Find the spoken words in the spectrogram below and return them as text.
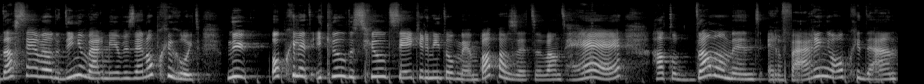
dat zijn wel de dingen waarmee we zijn opgegroeid. Nu, opgelet, ik wil de schuld zeker niet op mijn papa zetten, want hij had op dat moment ervaringen opgedaan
